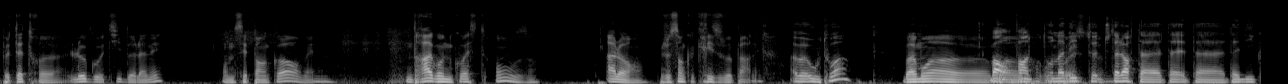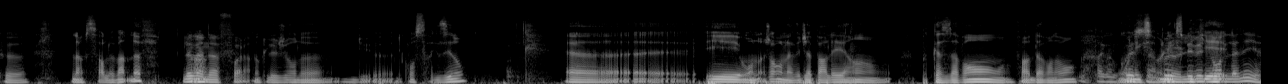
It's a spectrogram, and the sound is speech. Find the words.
Peut-être euh, le GOTY de l'année. On ne sait pas encore, mais Dragon Quest 11. Alors, je sens que Chris veut parler. Ah bah, ou toi? Bah moi. euh, Bon, moi, enfin, Dragon on avait Quest, tout euh, tout à l'heure, tu as, dit que non, ça sort le 29, le hein. 29, voilà. donc le jour de- du, euh, du concert Xeno. Euh, et on, genre, on avait déjà parlé, hein, podcast d'avant, enfin d'avant d'avant. Bah, Dragon On c'est un peu l'événement de l'année.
